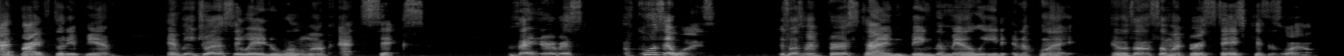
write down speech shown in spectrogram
at 5.30 p.m. and be dressed ready to warm up at 6. Was I nervous? Of course I was. This was my first time being the male lead in a play. It was also my first stage kiss as well.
